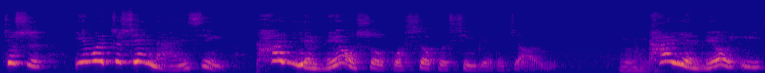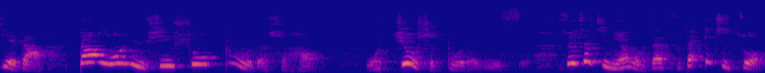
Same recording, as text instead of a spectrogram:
就是因为这些男性他也没有受过社会性别的教育，嗯他也没有理解到，当我女性说不的时候，我就是不的意思。所以这几年我在复旦一直做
